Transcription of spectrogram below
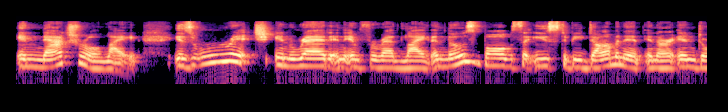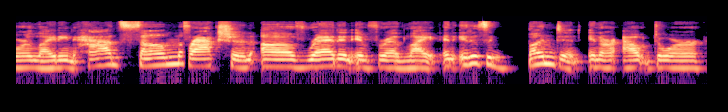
in natural light is rich in red and infrared light. And those bulbs that used to be dominant in our indoor lighting had some fraction of red and infrared light. And it is a abundant in our outdoor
